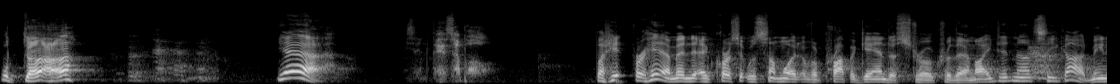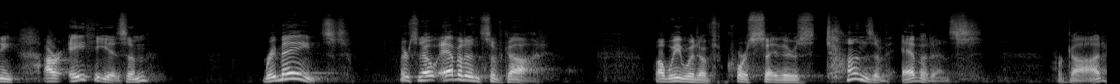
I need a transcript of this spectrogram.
Well, duh. yeah, he's invisible. But for him, and of course it was somewhat of a propaganda stroke for them, I did not see God, meaning our atheism remains. There's no evidence of God. Well, we would, of course, say there's tons of evidence for God.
